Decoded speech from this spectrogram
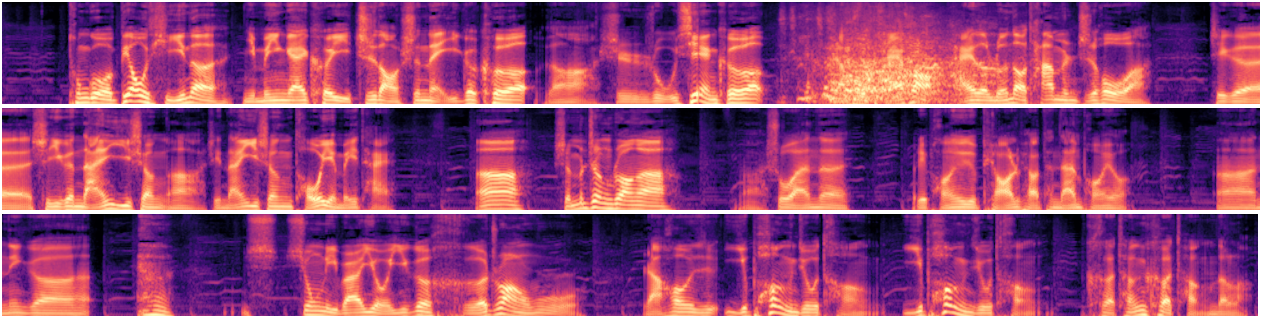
通过标题呢，你们应该可以知道是哪一个科啊？是乳腺科。然后排号排的轮到他们之后啊，这个是一个男医生啊，这男医生头也没抬，啊，什么症状啊？啊，说完呢，我这朋友就瞟了瞟她男朋友，啊，那个 胸胸里边有一个核状物，然后就一碰就疼，一碰就疼，可疼可疼的了。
